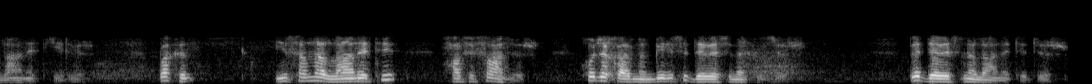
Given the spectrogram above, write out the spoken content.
Lanet geliyor. Bakın insanlar laneti hafife alıyor. Koca karının birisi devesine kızıyor. Ve devesine lanet ediyor.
